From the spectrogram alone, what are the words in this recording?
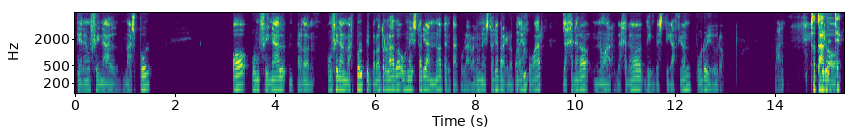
Tiene un final más pulp o un final, perdón, un final más pulp y por otro lado, una historia no tentacular, ¿vale? Una historia para que lo podáis jugar de género noir, de género de investigación puro y duro. ¿Vale? Totalmente.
